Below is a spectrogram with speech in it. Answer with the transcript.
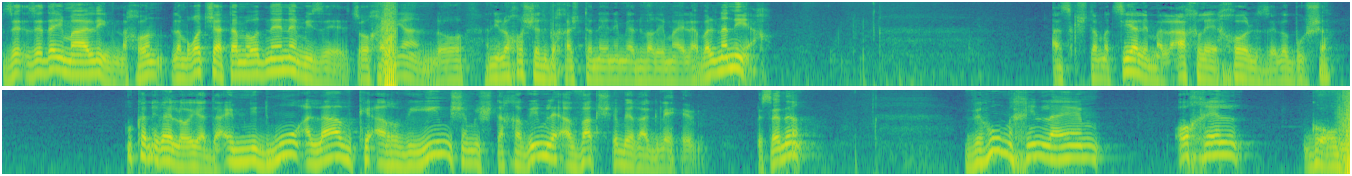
זה, זה די מעליב, נכון? למרות שאתה מאוד נהנה מזה, לצורך העניין. לא, אני לא חושד בך שאתה נהנה מהדברים האלה, אבל נניח. אז כשאתה מציע למלאך לאכול, זה לא בושה? הוא כנראה לא ידע. הם נדמו עליו כערביים שמשתחווים לאבק שברגליהם. בסדר? והוא מכין להם אוכל גורמי.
